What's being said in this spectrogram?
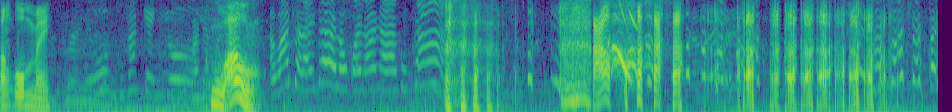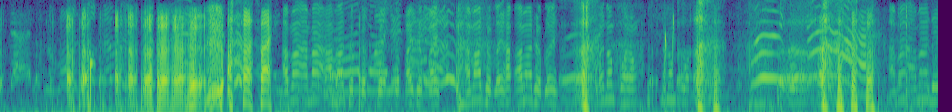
ต้องอุ้มไหม อุ้มคุณก้าเก่งอยู่ ว้าวอามาสไลเดอร์ลงไปแล้วนะคุณก้าเอาสไลเดอร์อะไรอาม่าอาม่าอาม่าเถิบเถิบเถิบเถิบไปเถิบไปอาม่าเถิบเลยครับอาม่าเถิบเลย ไม่ต้องกลัวหรอกไม่ต้องกลัวอาม่าอาม่าเดิน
